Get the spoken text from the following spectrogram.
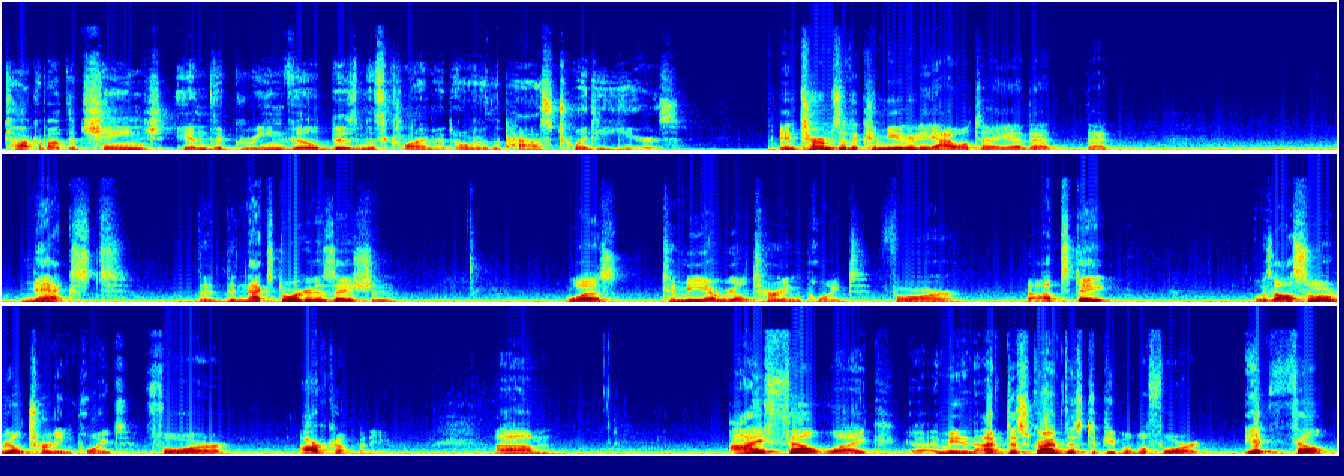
Talk about the change in the Greenville business climate over the past 20 years. In terms of the community, I will tell you that, that next, the, the next organization was to me a real turning point for the upstate, was also a real turning point for our company. Um, I felt like, I mean, I've described this to people before. It felt,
